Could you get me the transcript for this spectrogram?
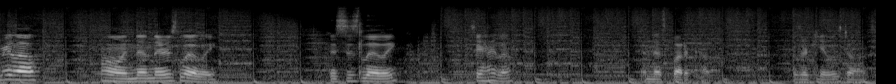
Milo. Oh, and then there's Lily. This is Lily. Say hi, Lil. And that's Buttercup. Those are Kayla's dogs.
